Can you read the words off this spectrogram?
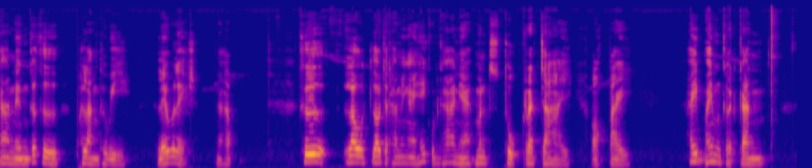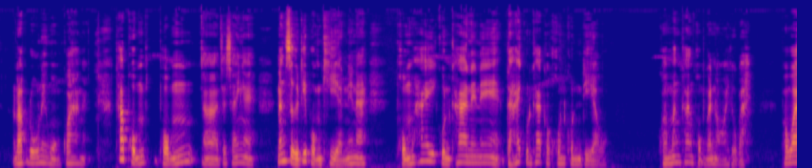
การหนึ่งก็คือพลังทวี leverage นะครับ คือเราเราจะทำยังไงให้คุณค่านี้มันถูกกระจายออกไป ให้ให้มันเกิดการรับรู้ในวงกว้างอะถ้าผมผมจะใช้ไง หนังสือที่ผมเขียนเนี่ยนะ ผมให้คุณค่าแน่ ๆ แต่ให้คุณค่ากับคนคนเดียว ความมั่งคั่งผมก็น้อยถูกปะ เพราะว่า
